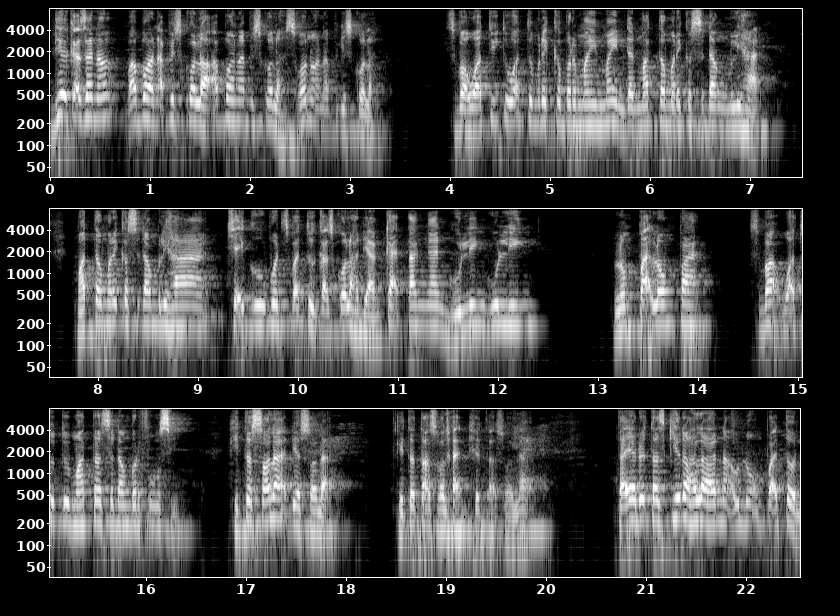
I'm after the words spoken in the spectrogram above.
Dia kat sana, Abah nak pergi sekolah, Abah nak pergi sekolah. Seronok nak pergi sekolah. Sebab waktu itu, waktu mereka bermain-main dan mata mereka sedang melihat. Mata mereka sedang melihat. Cikgu pun sebab tu kat sekolah dia angkat tangan, guling-guling. Lompat-lompat. Sebab waktu tu mata sedang berfungsi. Kita solat, dia solat. Kita tak solat, dia tak solat. Tak ada tazkirah lah anak umur 4 tahun.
